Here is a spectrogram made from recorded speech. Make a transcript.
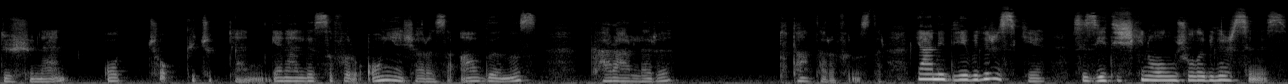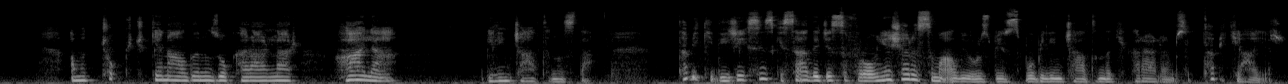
düşünen o çok küçükken genelde 0-10 yaş arası aldığınız kararları tutan tarafınızdır. Yani diyebiliriz ki siz yetişkin olmuş olabilirsiniz. Ama çok küçükken aldığınız o kararlar hala bilinçaltınızda. Tabii ki diyeceksiniz ki sadece 0-10 yaş arası mı alıyoruz biz bu bilinçaltındaki kararlarımızı? Tabii ki hayır.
